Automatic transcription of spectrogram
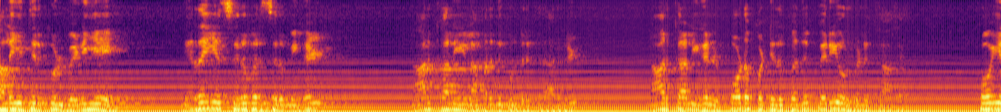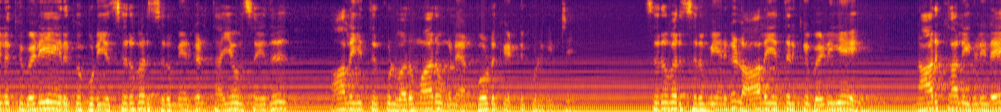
ஆலயத்திற்குள் வெளியே நிறைய சிறுவர் சிறுமிகள் நாற்காலிகள் போடப்பட்டிருப்பது பெரியோர்களுக்காக. கோயிலுக்கு வெளியே இருக்கக்கூடிய சிறுவர் சிறுமியர்கள் தயவு செய்து ஆலயத்திற்குள் வருமாறு உங்களை அன்போடு கேட்டுக்கொள்கின்றேன். சிறுவர் சிறுமியர்கள் ஆலயத்திற்கு வெளியே நாற்காலிகளிலே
